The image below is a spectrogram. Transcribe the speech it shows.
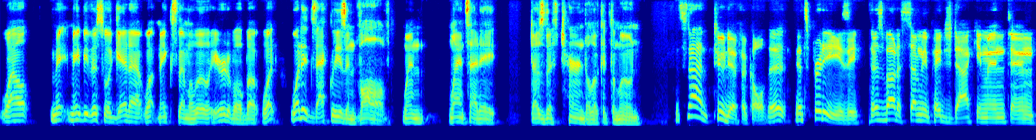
Well, may, maybe this will get at what makes them a little irritable, but what, what exactly is involved when Landsat 8 does this turn to look at the moon? It's not too difficult. It, it's pretty easy. There's about a 70 page document and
